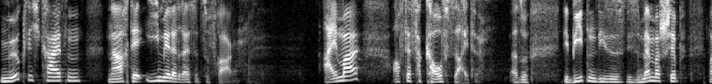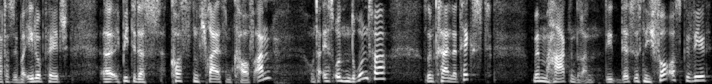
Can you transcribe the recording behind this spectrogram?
Möglichkeiten, nach der E-Mail-Adresse zu fragen. Einmal auf der Verkaufsseite. Also wir bieten dieses, dieses Membership, ich mache das über Elopage, äh, ich biete das kostenfrei zum Kauf an und da ist unten drunter so ein kleiner Text mit einem Haken dran. Die, das ist nicht vorausgewählt.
